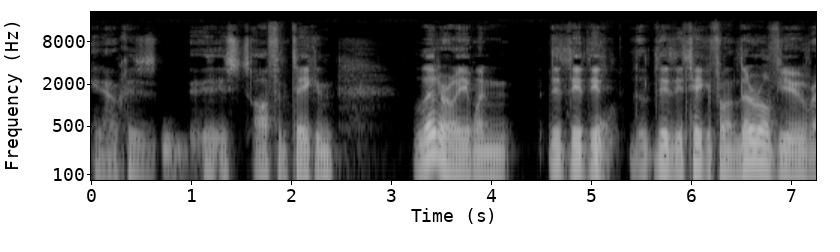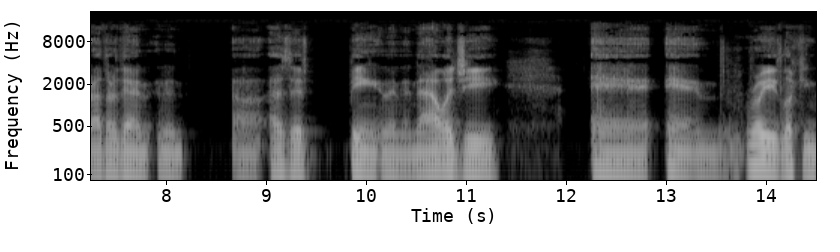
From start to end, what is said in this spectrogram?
You know, because it's often taken literally when they they, they, they, they take it from a literal view rather than an, uh, as if being an analogy and and really looking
